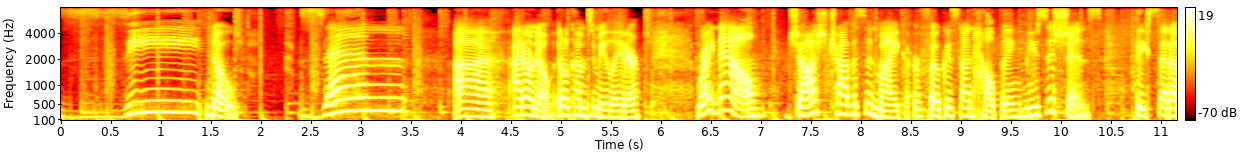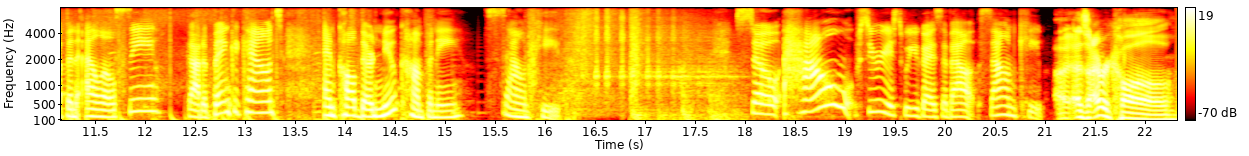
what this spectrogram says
Z. No. Zen. Uh, I don't know. It'll come to me later. Right now, Josh, Travis, and Mike are focused on helping musicians. They set up an LLC, got a bank account, and called their new company Soundkeep. So, how serious were you guys about Soundkeep? Uh, As I recall,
